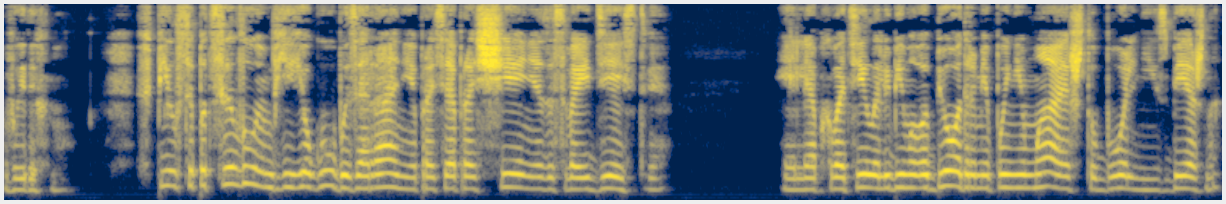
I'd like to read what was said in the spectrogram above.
Выдохнул. Впился поцелуем в ее губы заранее, прося прощения за свои действия. Элли обхватила любимого бедрами, понимая, что боль неизбежна.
